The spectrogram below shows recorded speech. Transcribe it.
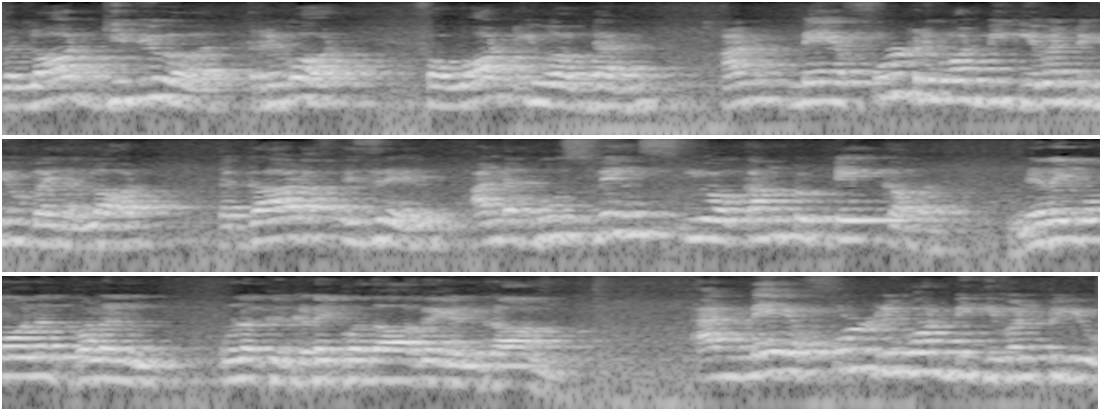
The Lord give you a reward for what you have done, and may a full reward be given to you by the Lord, the God of Israel, under whose wings you have come to take cover. நிறைவான பலன் உனக்கு கிடைப்பதாக என்றான் And may a full reward be given to you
